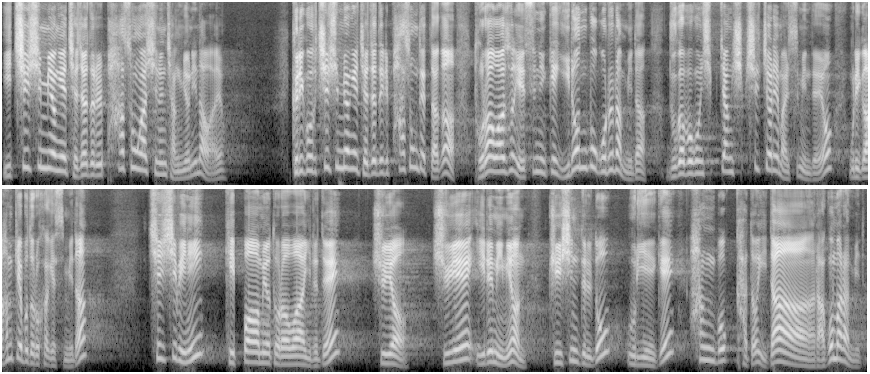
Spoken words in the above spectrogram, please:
이 70명의 제자들을 파송하시는 장면이 나와요. 그리고 70명의 제자들이 파송됐다가 돌아와서 예수님께 이런 보고를 합니다. 누가복음 10장 17절의 말씀인데요. 우리가 함께 보도록 하겠습니다. 70인이 기뻐하며 돌아와 이르되 주여 주의 이름이면 귀신들도 우리에게 항복하더이다 라고 말합니다.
